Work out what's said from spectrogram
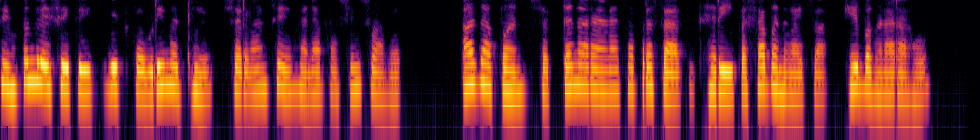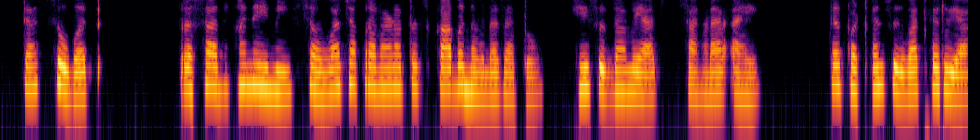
सिंपल रेसिपीज विथ गौरीमध्ये सर्वांचे मनापासून स्वागत. आज आपण सत्यनारायणाचा प्रसाद घरी कसा बनवायचा हे बघणार आहोत. त्याचसोबत प्रसाद हा नेहमी सव्वाच्या प्रमाणातच का बनवला जातो हे सुद्धा मी आज सांगणार आहे. तर पटकन सुरुवात करूया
